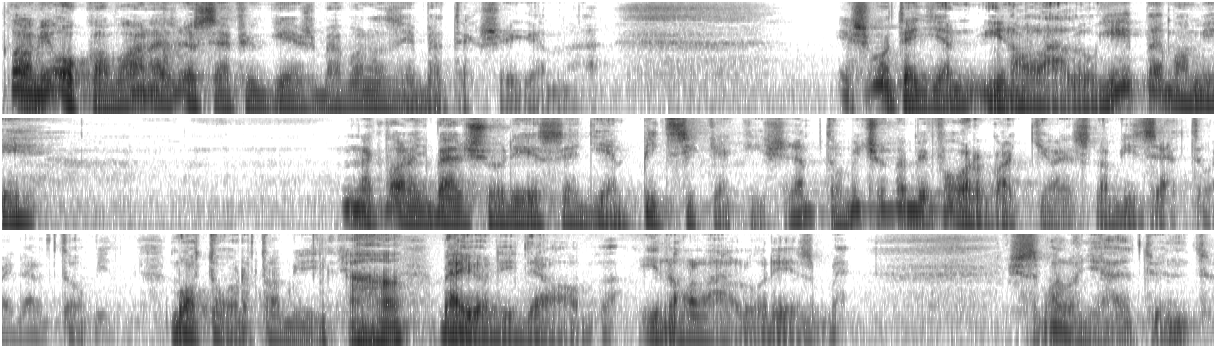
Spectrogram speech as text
Valami oka van, ez összefüggésben van az én betegségemmel. És volt egy ilyen inhaláló gépem, ami nek van egy belső része, egy ilyen picikek is, nem tudom micsoda, ami forgatja ezt a vizet, vagy nem tudom, motort, ami Aha. bejön ide a inhaláló részbe. És ez valahogy eltűnt.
